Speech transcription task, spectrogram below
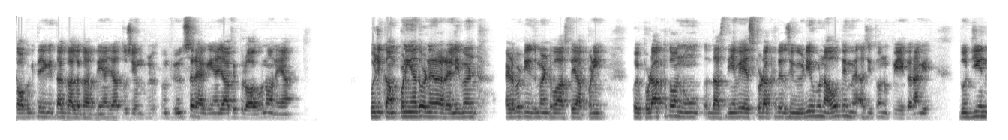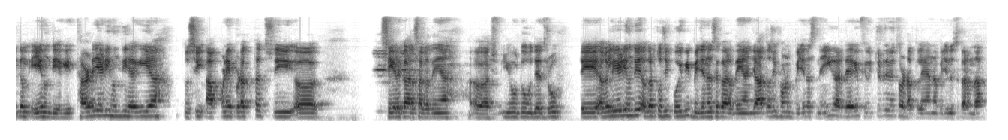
ਟੌਪਿਕ ਤੇ ਕਿਤਾ ਗੱਲ ਕਰਦੇ ਆ ਜਾਂ ਤੁਸੀਂ ਇਨਫਲੂਐਂਸਰ ਹੈਗੇ ਆ ਜਾਂ ਫਿਰ ਬਲੌਗ ਬਣਾਉਂਦੇ ਆ, ਕੁਝ ਕੰਪਨੀਆਂ ਤੁਹਾਡੇ ਨਾਲ ਰੈਲੇਵੈਂਟ ਐਡਵਰਟਾਈਜ਼ਮੈਂਟ ਵਾਸਤੇ ਆਪਣੀ ਕੋਈ ਪ੍ਰੋਡਕਟ ਤੁਹਾਨੂੰ ਦੱਸਦੀਆਂ ਵੀ ਇਸ ਪ੍ਰੋਡਕਟ ਤੇ ਤੁਸੀਂ ਵੀਡੀਓ ਬਣਾਓ ਤੇ ਮੈਂ, ਅਸੀਂ ਤੁਹਾਨੂੰ ਪੇ ਕਰਾਂਗੇ। ਦੂਜੀ ਇਨਕਮ ਇਹ ਹੁੰਦੀ ਹੈਗੀ ਥਰਡ ਜਿਹੜੀ ਹੁੰਦੀ ਹੈਗੀ ਆ, ਤੁਸੀਂ ਆਪਣੇ ਪ੍ਰੋਡਕਟ ਤੁਸੀਂ ਸੇਲ ਕਰ ਸਕਦੇ ਆ YouTube ਦੇ ਥਰੂ ਤੇ ਅਗਲੀ ਜਿਹੜੀ ਹੁੰਦੀ, ਅਗਰ ਤੁਸੀਂ ਕੋਈ ਵੀ ਬਿਜ਼ਨਸ ਕਰਦੇ ਆ ਜਾਂ ਤੁਸੀਂ ਹੁਣ ਬਿਜ਼ਨਸ ਨਹੀਂ ਕਰਦੇ ਹੈਗੇ ਫਿਊਚਰ ਦੇ ਵਿੱਚ ਤੁਹਾਡਾ ਪਲਾਨ ਆ ਬਿਜ਼ਨਸ ਕਰਨ ਦਾ,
